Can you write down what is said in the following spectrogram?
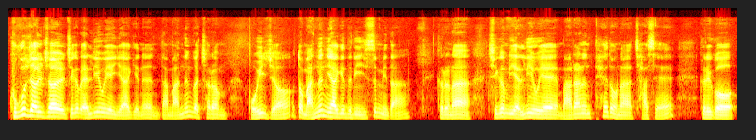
구구절절 지금 엘리오의 이야기는 다 맞는 것처럼 보이죠. 또 맞는 이야기들이 있습니다. 그러나 지금 이 엘리오의 말하는 태도나 자세 그리고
